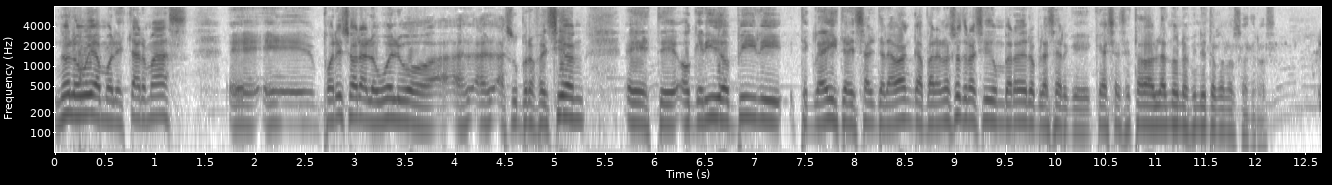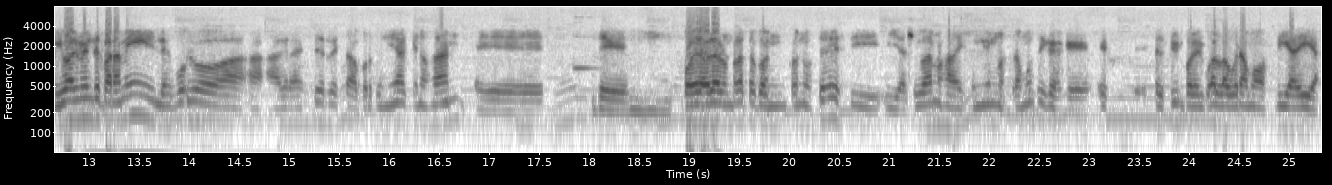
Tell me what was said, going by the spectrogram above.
no lo voy a molestar más, eh, eh, por eso ahora lo vuelvo a, a- su profesión. Este, o querido Pili, tecladista de Salta a la Banca, para nosotros ha sido un verdadero placer que, hayas estado hablando unos minutos con nosotros. Igualmente para mí, les vuelvo a, agradecer esta oportunidad que nos dan eh, de mm, poder hablar un rato con, con ustedes y, y ayudarnos a difundir nuestra música, que es, es el fin por el cual laburamos día a día.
